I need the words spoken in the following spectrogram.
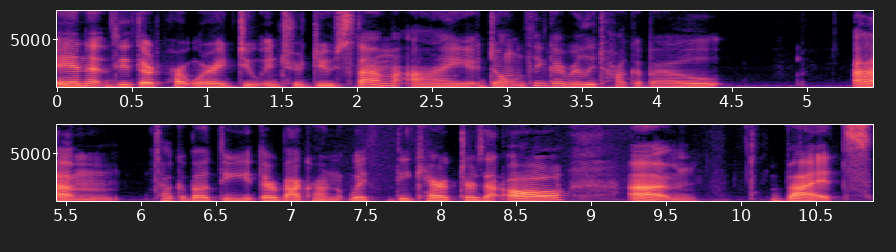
in the third part where I do introduce them, I don't think I really talk about um talk about the their background with the characters at all. Um but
